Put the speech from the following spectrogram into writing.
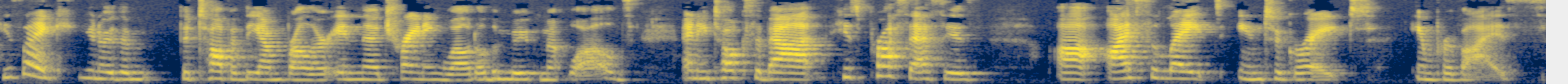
He's like, you know, the the top of the umbrella in the training world or the movement world, and he talks about his process is uh, isolate, integrate, improvise.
